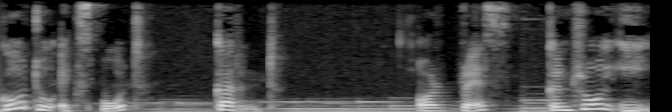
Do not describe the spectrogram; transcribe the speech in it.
Go to Export Current or press Ctrl E.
